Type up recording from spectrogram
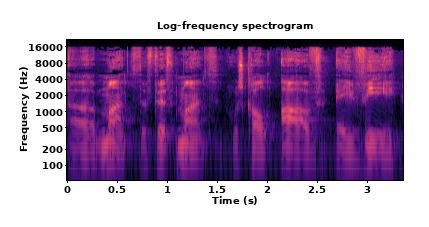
uh, month, the fifth month, was called Av, A-V,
